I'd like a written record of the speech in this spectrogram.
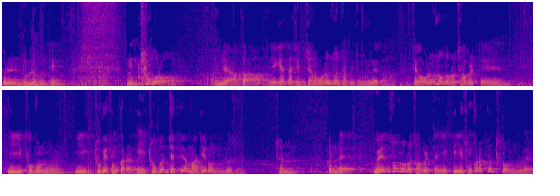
누르면 돼요. 음, 참고로 이제 아까 얘기했다시피 저는 오른손 잡이죠 원래가 제가 오른손으로 잡을 때 이 부분을 이 두 개 손가락이 두 번째 뼈 마디로 눌러줘요 저는 그런데 왼손으로 잡을 때 이 손가락 끝으로 눌러요.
